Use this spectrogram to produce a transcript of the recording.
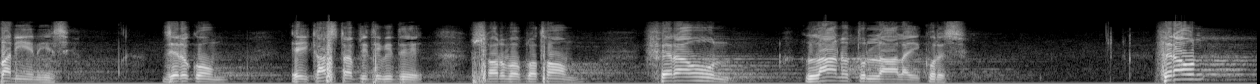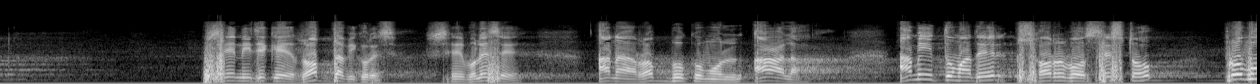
বানিয়ে নিয়েছে। যেরকম এই কাজটা পৃথিবীতে সর্বপ্রথম ফেরাউন লানতুল্লাহ আলাই করেছে। ফেরাউন, সে নিজেকে রব দাবি করেছে। সে বলেছে, আনা রব্বু কুমুল আলা। আমি তোমাদের সর্বশ্রেষ্ঠ প্রভু,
